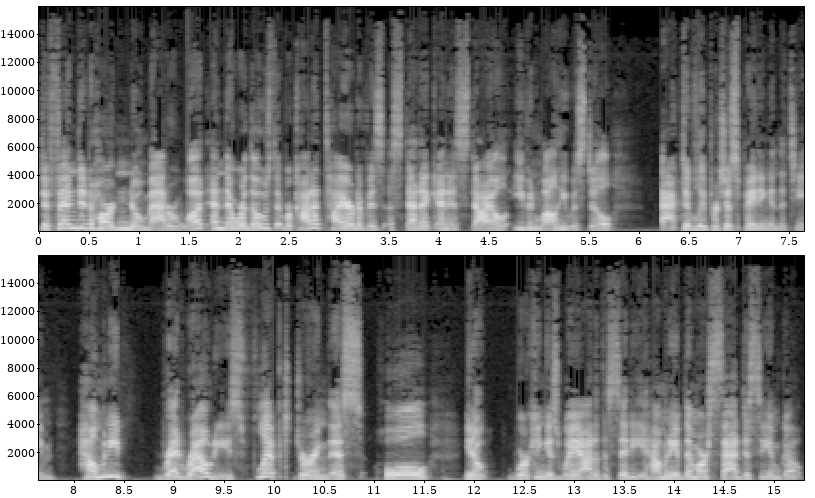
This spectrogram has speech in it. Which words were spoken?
defended Harden no matter what, and there were those that were kind of tired of his aesthetic and his style, even while he was still actively participating in the team. How many Red Rowdies flipped during this whole, you know, working his way out of the city? How many of them are sad to see him go?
